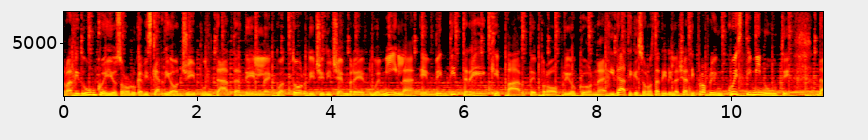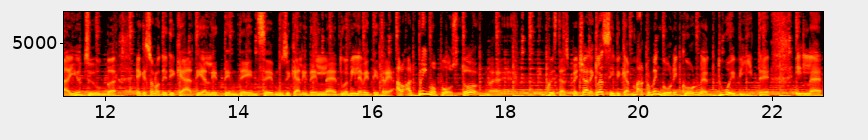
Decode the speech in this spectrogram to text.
Bentrovati dunque, io sono Luca Viscardi, oggi puntata del 14 dicembre 2023 che parte proprio con i dati che sono stati rilasciati proprio in questi minuti da YouTube e che sono dedicati alle tendenze musicali del 2023. Allora, al primo posto, eh, in questa speciale classifica, Marco Mengoni con Due Vite. Il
